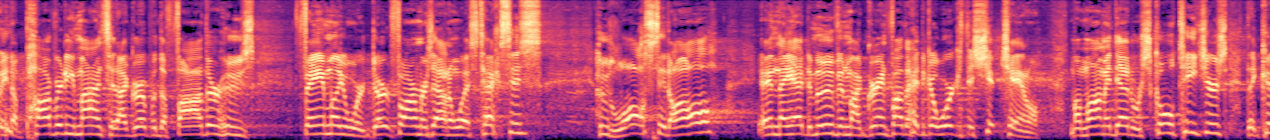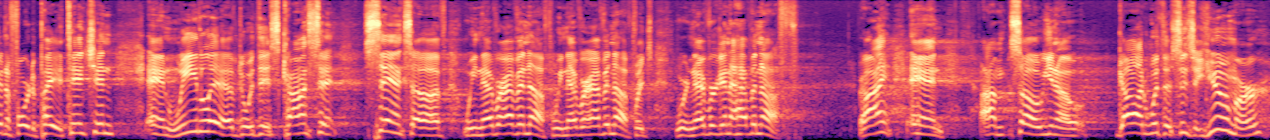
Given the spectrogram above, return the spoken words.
in a poverty mindset. I grew up with a father whose family were dirt farmers out in West Texas who lost it all and they had to move, and my grandfather had to go work at the ship channel. My mom and dad were school teachers. They couldn't afford to pay attention. And we lived with this constant sense of we never have enough, we never have enough, which we're never going to have enough, right? And um, so, you know, God, with a sense of humor,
